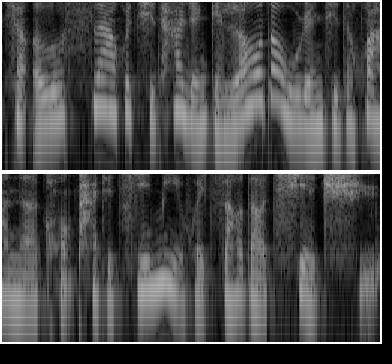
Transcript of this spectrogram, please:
像俄罗斯啊或其他人给捞到无人机的话呢，恐怕这机密会遭到窃取。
